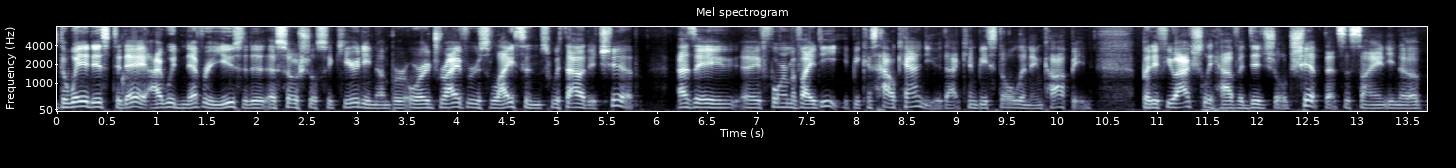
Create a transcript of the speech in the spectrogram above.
the way it is today, I would never use it, a social security number or a driver's license without a chip as a, a form of ID because how can you? That can be stolen and copied. But if you actually have a digital chip that's assigned, you know,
